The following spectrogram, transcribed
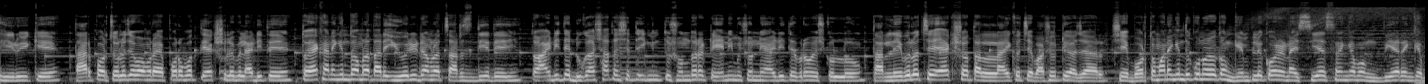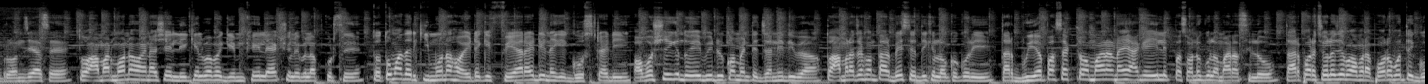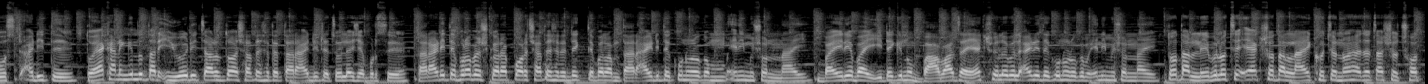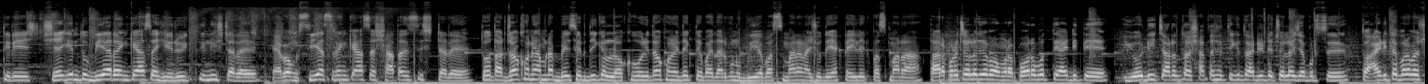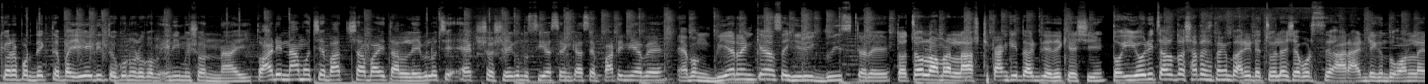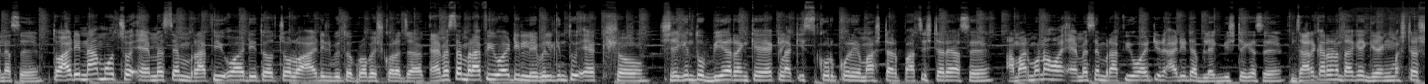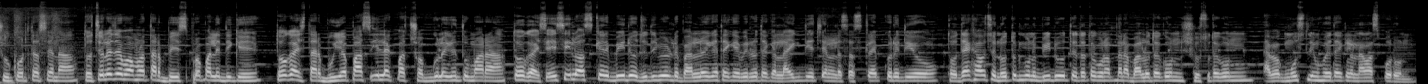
তারপর চলে যাব আমরা পরবর্তী একশো লেভেল আইডিতে তো। এখানে কিন্তু আমরা তার ইউআইডিটা আমরা চার্জ দিয়ে দেই। তো আইডিতে ঢুকার সাথে সাথে কিন্তু সুন্দর একটা অ্যানিমেশন নিয়ে আইডিতে প্রবেশ করল। তার লেভেল হচ্ছে একশো, তার লাইক হচ্ছে বাষট্টি হাজার। সে বর্তমানে কিন্তু কোনো রকম গেম প্লে করে নাই। সিএস র্যাঙ্ক এবং বিআর র্যাঙ্কে ব্রঞ্জে আছে, তো আমার মনে হয় না সে লিগেল ভাবে গেম খেলে একশো লেভেল আপ করছে। তো তোমাদের কি মনে হয়, এটা কি ফেয়ার আইডি নাকি গোস্ট আইডি অবশ্যই কিন্তু এই ভিডিওর কমেন্টে জানিয়ে দিবা। তো আমরা যখন তার বেসের দিকে লক্ষ্য করি, তার ভুইয়া পাস একটাও মারা নাই, আগে ইলেক পাস অনেকগুলো মারা ছিল। তারপরে চলে যাব আমরা পরবর্তী গোস্ট আইডিতে তো এখানে কিন্তু তার ইউআইডি চার্জ দেওয়ার সাথে সাথে তার আইডিটা চলে এসে পড়ছে। তার আইডিতে প্রবেশ করার পর সাথে সাথে দেখতে পেলাম তার আইডিতে কোনো রকম অ্যানিমেশন নাই। বাইরে ভাই, এটা কিন্তু বাবা যায় একশো লেভেল আইডিতে কোনো রকম অ্যানিমেশন নাই। তো তার লেভেল হচ্ছে একশো, তার লাইক হচ্ছে নয় হাজার চারশো ছত্রিশ। সে কিন্তু বিয়ার র্যাঙ্কে আছে হিরোইক তিন স্টারে এবং সিএস র্যাঙ্কে আছে সাতাশ স্টারে। তো তার যখনই আমরা বেসের দিকে লক্ষ্য করি, তখনই দেখতে পাই তার কোনো বুয়া পাস মারা নাই, শুধু একটা ইলেক পাস মারা। তারপরে চলে যাব আমরা পরবর্তী আইডিতে ইওডি চার্জ দেওয়ার সাথে সাথে কিন্তু আইডিটা চলে এসে পড়ছে। তো আইডিতে প্রবেশ করার পর দেখতে পাই এডিতে কোনো রকম অ্যানিমেশন নাই। তো আইডির নাম হচ্ছে বাদশা বাই তার লেভেল হচ্ছে একশো, সে কিন্তু সিএস র্যাঙ্কে আছে, পার্টি নিয়ে এবং বিয়ার র্যাঙ্কে আছে হিরোইক দুই স্টারে। তো চলো আমরা লাস্ট কাঙ্ক্ষিত আইডিতে দেখে আসি। তো ইওডি চার্জ দেওয়ার সাথে সাথে কিন্তু আইডিটা চলে এসে পড়ছে, আর আইডিটা কিন্তু অনলাইন আছে। তো আইডির নাম হচ্ছে M S M Rafi YD তো চলো আইডির ভিতরে প্রবেশ করা যাক। M S M Rafi ওয়াইডির level কিন্তু একশো। সে কিন্তু বিয়ার র্যাঙ্কে এক লাখ স্কোর করে মাস্টার পাঁচ স্টারে আছে। আমার মনে হয় এম এস এম রাফি ওয়াইটির আইডিটা ব্ল্যাক লিস্টে গেছে। যার কারণে তাকে গ্যাং মাস্টার শু করতেছে না। তো চলে যাব আমরা তার বেস প্রোফাইলের দিকে। তো গাইস তার ভুইয়া পাস ইলেক পাস সবগুলো কিন্তু মারা। তো গাইস এই ছিল আজকের ভিডিও যদি ভিডিওটা ভালো লেগে থাকে ভিডিও থেকে লাইক দিয়ে চ্যানেলটা সাবস্ক্রাইব করে দিও। তো দেখা হচ্ছে নতুন কোনো ভিডিওতে ততক্ষণ আপনারা ভালো থাকুন, সুস্থ থাকুন এবং মুসলিম হয়ে থাকলে নামাজ পড়ুন।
